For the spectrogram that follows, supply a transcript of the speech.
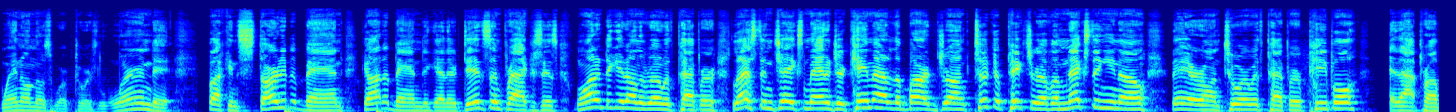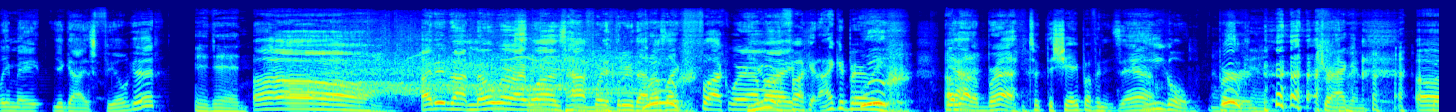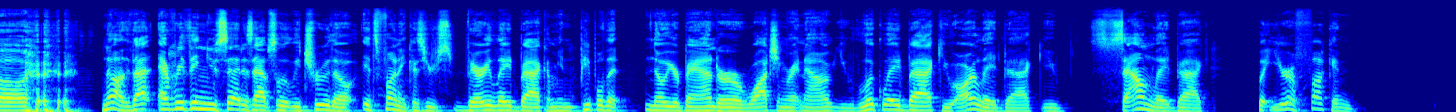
went on those warp tours, learned it, fucking started a band, got a band together, did some practices, wanted to get on the road with Pepper. Less than Jake's manager came out of the bar drunk, took a picture of him. Next thing you know, they are on tour with Pepper. People, that probably made you guys feel good. It did. Oh, I did not know where I was halfway through that. I was like, fuck, where am you were I? fucking. I could barely. Whew. I'm Yeah. out of breath. Took the shape of an Damn. eagle bird dragon. Oh, No, that everything you said is absolutely true. Though it's funny because you're very laid back. I mean, people that know your band or are watching right now, you look laid back. You are laid back. You sound laid back, but you're a fucking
